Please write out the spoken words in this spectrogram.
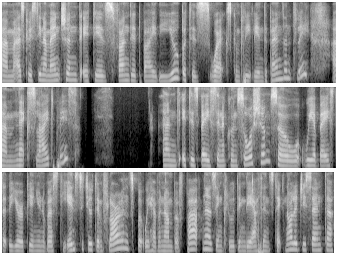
Um, as Krisztina mentioned, it is funded by the EU, but it works completely independently. Um, next slide, please and it is based in a consortium. So we are based at the European University Institute in Florence, but we have a number of partners, including the Athens Technology Center,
